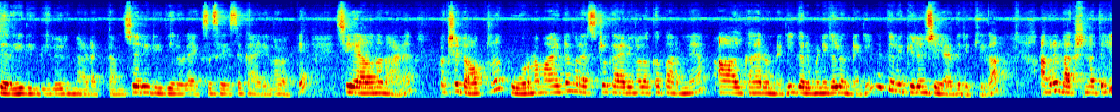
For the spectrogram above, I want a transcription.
ചെറിയ രീതിയിൽ ഒരു നടത്തം ചെറിയ രീതിയിലുള്ള എക്സസൈസ് കാര്യങ്ങളൊക്കെ ചെയ്യാവുന്നതാണ്. പക്ഷെ ഡോക്ടർ പൂർണമായിട്ടും റെസ്റ്റ് കാര്യങ്ങളൊക്കെ പറഞ്ഞ ആൾക്കാരുണ്ടെങ്കിൽ ഗർഭിണികളുണ്ടെങ്കിൽ ഇതൊരിക്കലും ചെയ്യാതിരിക്കുക. അവർ ഭക്ഷണത്തിൽ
